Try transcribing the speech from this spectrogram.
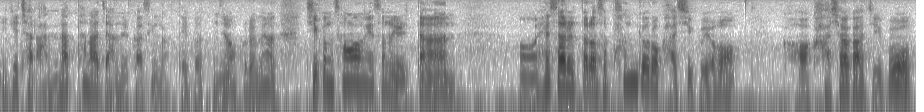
이게 잘 안 나타나지 않을까 생각되거든요. 그러면 지금 상황에서는 일단 어, 회사를 따라서 판교로 가시고요. 거 가셔가지고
